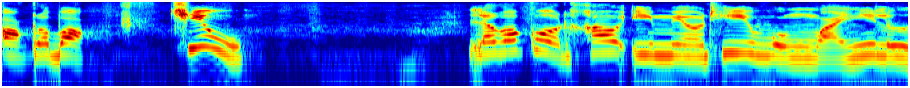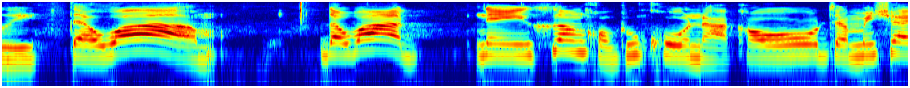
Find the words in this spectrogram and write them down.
ออกระบอกชิว แล้วก็กดเข้าอีเมลที่วงไว้นี่เลย แต่ว่าแต่ว่าในเครื่องของทุกคนอะเขาจะไม่ใช่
